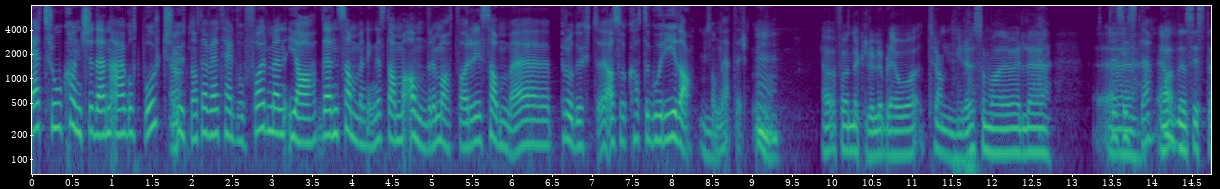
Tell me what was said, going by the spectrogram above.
Jeg tror kanskje den er gått bort, Ja. uten at jeg vet helt hvorfor. Men ja, den sammenlignes da med andre matvarer i samme produkt, eh, altså kategori, da, som det heter. Mm. Ja, for nøkkelhullet ble jo trangere, som var vel eh, Det siste. Ja, det siste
